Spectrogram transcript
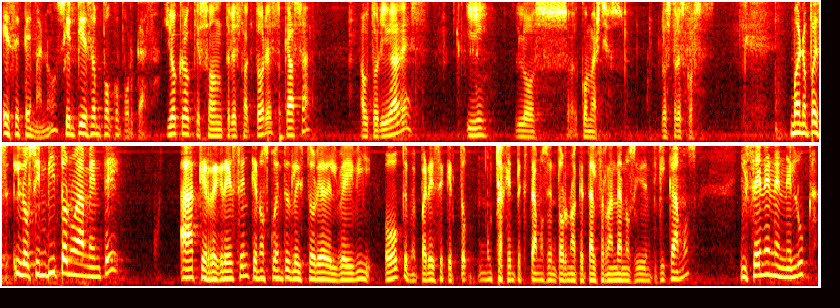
ese tema, ¿no? Sí empieza un poco por casa. Yo creo que son tres factores, casa, autoridades y los eh, comercios. Los tres cosas. Bueno, pues los invito nuevamente a que regresen, que nos cuentes la historia del baby o que me parece que mucha gente que estamos en torno a qué tal Fernanda nos identificamos y cenen en el Luca.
